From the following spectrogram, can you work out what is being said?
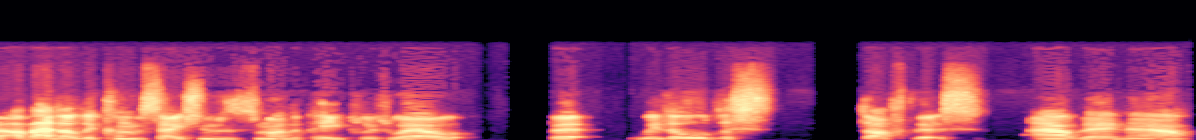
uh, I've had other conversations with some other people as well, but with all the stuff that's out there now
